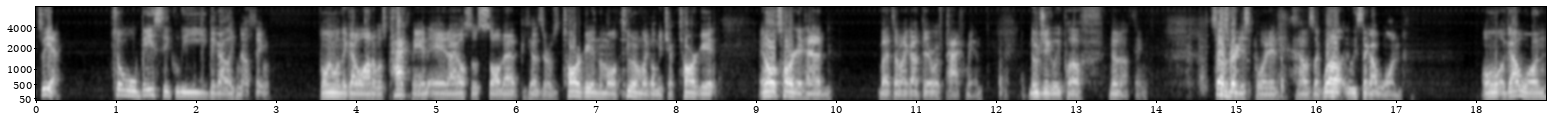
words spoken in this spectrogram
so yeah. So basically, they got like nothing. The only one they got a lot of was Pac-Man, and I also saw that because there was a Target in the mall too. And I'm like, let me check Target, and all Target had by the time I got there was Pac-Man. No Jigglypuff, no nothing. So I was very disappointed. I was like, well, at least I got one. Oh, I got one.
